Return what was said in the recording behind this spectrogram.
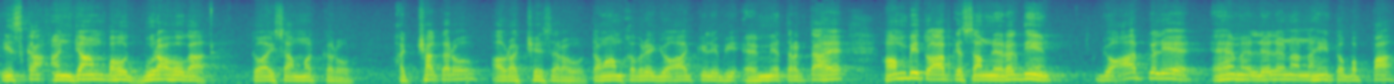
इसका अंजाम बहुत बुरा होगा। तो ऐसा मत करो। अच्छा करो और अच्छे से रहो। तमाम खबरें जो आज के लिए भी अहमियत रखता है, हम भी तो आपके सामने रख दिए। जो आपके लिए अहम है, ले लेना, नहीं तो पप्पा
